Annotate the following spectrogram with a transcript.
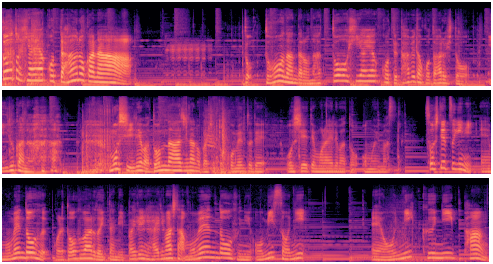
豆と冷ややっこって合うのかな？どどうなんだろう？納豆冷ややっこって食べたことある人いるかな？もしいればどんな味なのかちょっとコメントで教えてもらえればと思います。そして次に、えー木綿豆腐。これ豆腐ワールド行ったんでいっぱい手に入りました。木綿豆腐にお味噌に、えーお肉にパン、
